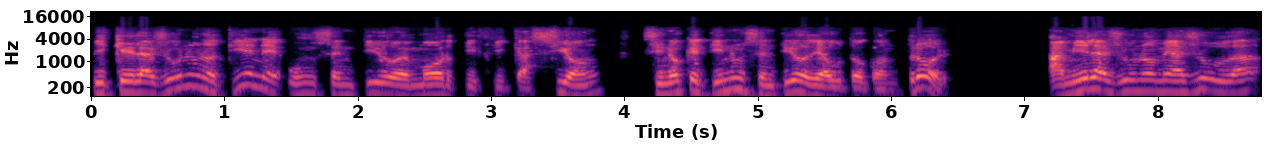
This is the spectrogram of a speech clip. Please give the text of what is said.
y que el ayuno no tiene un sentido de mortificación, sino que tiene un sentido de autocontrol. A mí el ayuno me ayuda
